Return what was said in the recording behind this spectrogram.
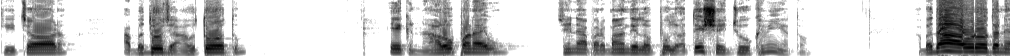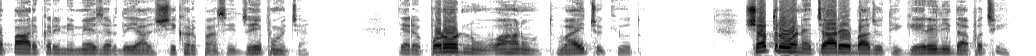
કીચડ, આ બધું જ આવતું હતું. એક નાળું પણ આવ્યું, જેના પર બાંધેલો પુલ અતિશય જોખમી હતો. આ બધા અવરોધને પાર કરીને મેજર દયાલ શિખર પાસે જઈ પહોંચ્યા. ત્યારે પરોઢનું વહાણું વાઈ ચૂક્યું હતું. શત્રુઓને ચારે બાજુથી ઘેરી લીધા પછી,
